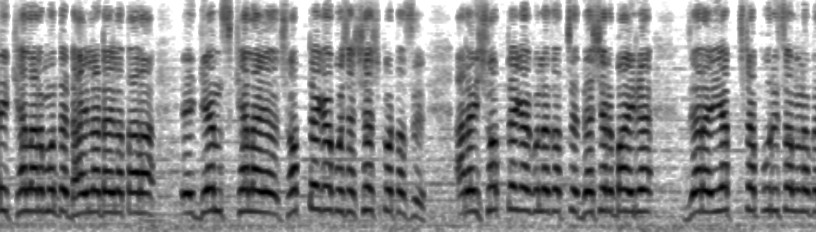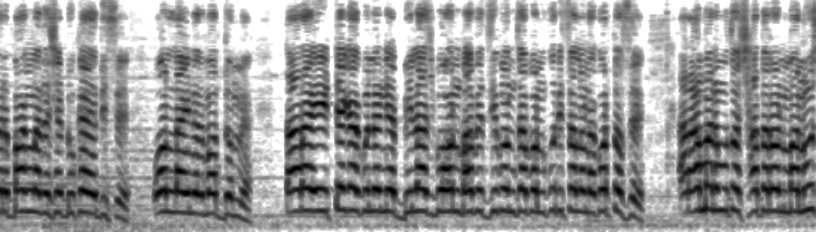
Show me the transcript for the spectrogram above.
এই খেলার মধ্যে ঢাইলা ঢাইলা তারা এই গেমস খেলায় সব টাকা পয়সা শেষ করতেছে। আর এই সব টাকাগুলো যাচ্ছে দেশের বাইরে, যারা অ্যাপসটা পরিচালনা করে বাংলাদেশে ঢুকাই দিছে অনলাইনের মাধ্যমে। তারা এই টাকাগুলো নিয়ে বিলাসবহনভাবে জীবনযাপন পরিচালনা করতেছে। আর আমার মতো সাধারণ মানুষ,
